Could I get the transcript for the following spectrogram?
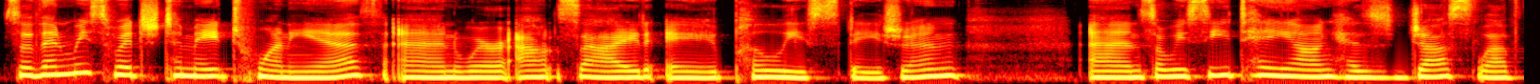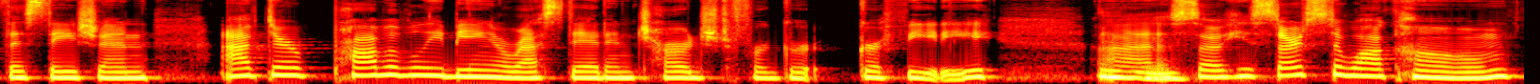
So then we switch to May 20th, and we're outside a police station. And so we see Taehyung has just left the station after probably being arrested and charged for gr- graffiti. Uh, so he starts to walk home,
